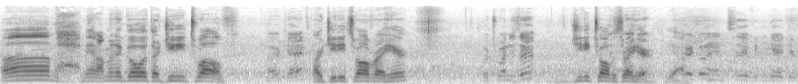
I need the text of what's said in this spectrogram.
Um, man, I'm gonna go with our GD12. Okay. Our GD12 right here. Which one is that? GD12 is right here. Yeah. Here, go ahead and see if we can get a good.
